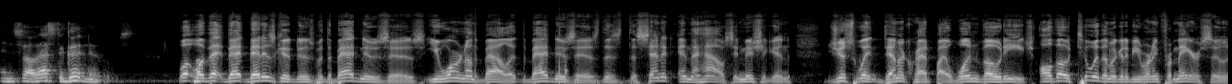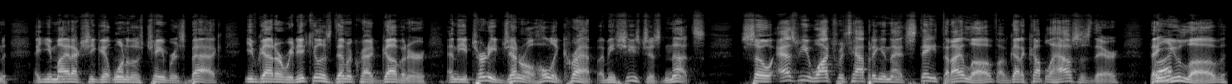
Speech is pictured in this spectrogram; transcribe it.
and so that's the good news. Well, well, that, that that is good news, but the bad news is you weren't on the ballot. The bad news is the the Senate and the House in Michigan just went Democrat by one vote each. Although two of them are going to be running for mayor soon, and you might actually get one of those chambers back. You've got a ridiculous Democrat governor and the Attorney General. Holy crap! I mean, she's just nuts. So as we watch what's happening in that state that I love, I've got a couple of houses there that what? you love.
